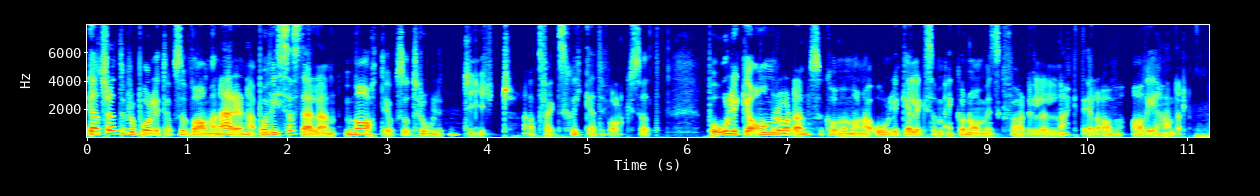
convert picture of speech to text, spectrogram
jag tror att det beror på lite också var man är i den här. På vissa ställen, mat är också otroligt dyrt att faktiskt skicka till folk. Så att på olika områden så kommer man ha olika liksom, ekonomisk fördel eller nackdel av, av e-handel. Mm.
